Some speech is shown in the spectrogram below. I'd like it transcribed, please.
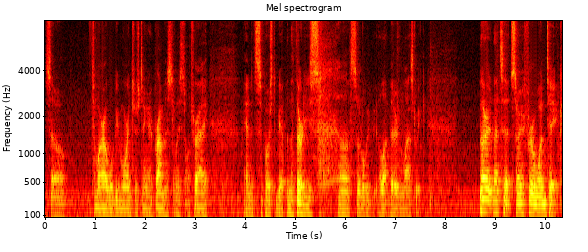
So tomorrow will be more interesting, I promise. At least I'll try. And it's supposed to be up in the 30s, uh, so it'll be a lot better than last week. Alright, that's it. Sorry for a one take.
